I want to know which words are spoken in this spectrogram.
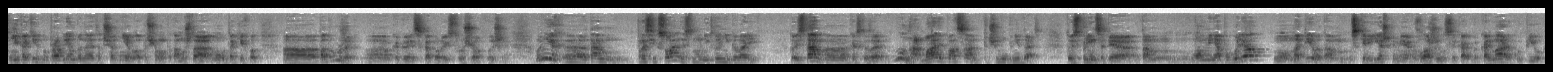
никаких бы проблем бы на этот счет не было. Почему? Потому что, ну, таких вот э, подружек, э, как говорится, которые из трущоб вышли, у них э, там про сексуальность, ну, никто не говорит. То есть там, э, как сказать, ну, нормальный пацан, почему бы не дать? То есть, в принципе, там, он меня погулял, ну, на пиво там с кириешками вложился, как бы, кальмары купил,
